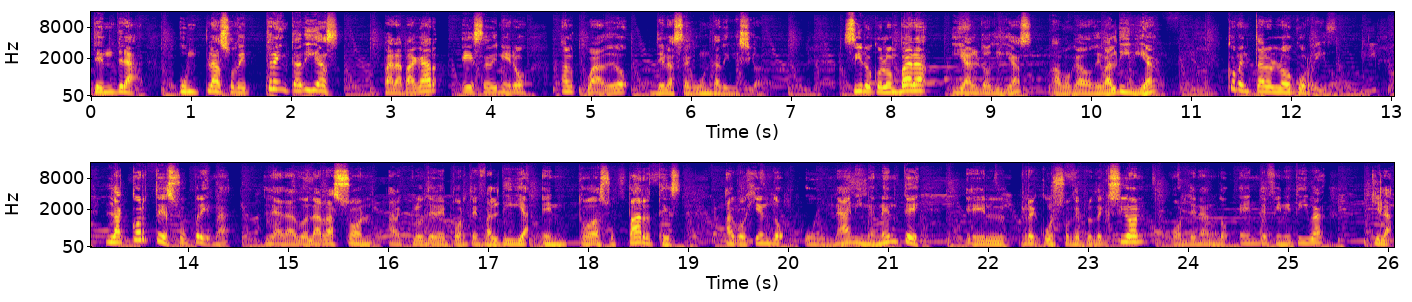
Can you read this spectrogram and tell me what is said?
tendrá un plazo de 30 días para pagar ese dinero al cuadro de la segunda división. Ciro Colombara y Aldo Díaz, abogados de Valdivia, comentaron lo ocurrido. La Corte Suprema le ha dado la razón al Club de Deportes Valdivia en todas sus partes, acogiendo unánimemente el recurso de protección, ordenando en definitiva que la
